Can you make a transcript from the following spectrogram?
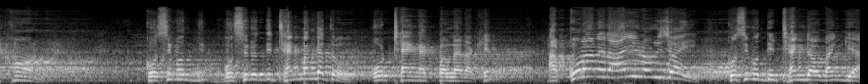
এখন কসিমুদ্দিন বসিরুদ্দিন ঠ্যাং ভাঙ্গা তো? ওর ঠ্যাং এক পাল্লায় রাখেন আর কোরআনের আইন অনুযায়ী কসিমুদ্দিন ঠ্যাংটাও ভাঙ্গিয়া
